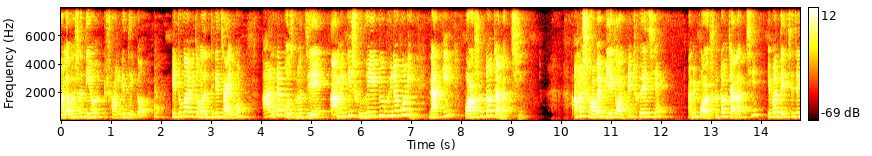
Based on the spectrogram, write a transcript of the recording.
ভালোবাসা দিও, একটু সঙ্গে থেকো। এটুকু আমি তোমাদের থেকে চাইব। আর একটা প্রশ্ন যে, আমি কি শুধু ইউটিউব ভিডিও করি, নাকি পড়াশোনাটাও চালাচ্ছি? আমার সবে বিয়ে কমপ্লিট হয়েছে, আমি পড়াশোনাটাও চালাচ্ছি। এবার দেখছি যে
